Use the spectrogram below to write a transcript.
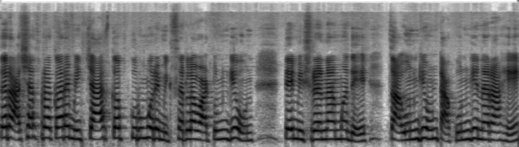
तर अशाच प्रकारे मी चार कप कुरमुरे मिक्सरला वाटून घेऊन ते मिश्रणामध्ये चाळून घेऊन टाकून घेणार आहे.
